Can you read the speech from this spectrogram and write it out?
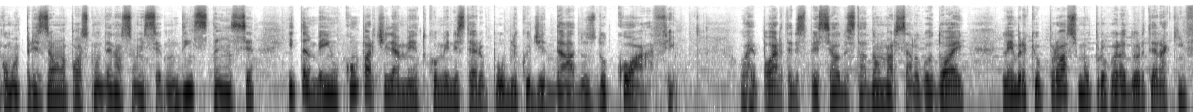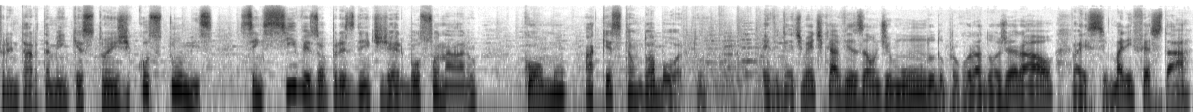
como a prisão após condenação em segunda instância e também o compartilhamento com o Ministério Público de dados do COAF. O repórter especial do Estadão, Marcelo Godoy, lembra que o próximo procurador terá que enfrentar também questões de costumes sensíveis ao presidente Jair Bolsonaro, como a questão do aborto. Evidentemente que a visão de mundo do procurador-geral vai se manifestar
